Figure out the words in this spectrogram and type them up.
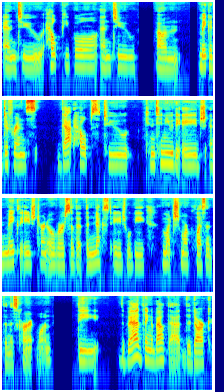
and to help people and to um, make a difference, that helps to continue the age and make the age turn over so that the next age will be much more pleasant than this current one. The the bad thing about that, the dark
